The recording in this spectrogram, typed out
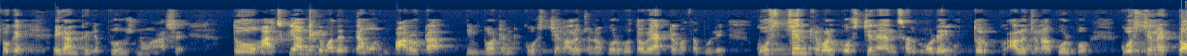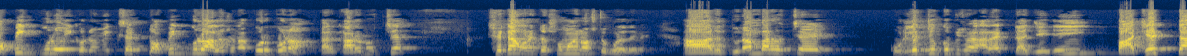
okay এখান থেকে প্রশ্ন আসে। তো আজকে আমি তোমাদের তেমন বারোটা ইম্পর্টেন্ট কোশ্চেন আলোচনা করব, তবে একটা কথা বলি কোশ্চেন কেবল কোশ্চেন অ্যান্সার মোডেই উত্তর আলোচনা করব। কোশ্চেনের টপিকগুলো ইকোনমিক্স এর টপিকগুলো আলোচনা করব না, তার কারণ হচ্ছে সেটা অনেকটা সময় নষ্ট করে দেবে। আর দু নাম্বার হচ্ছে উল্লেখযোগ্য বিষয় আর একটা যে এই বাজেটটা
